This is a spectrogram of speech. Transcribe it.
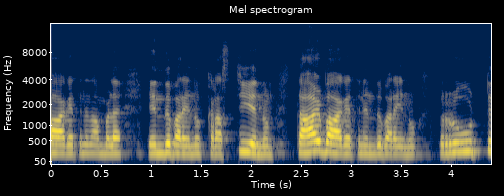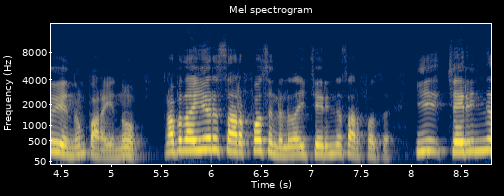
ഭാഗത്തിന് നമ്മൾ എന്ത് പറയുന്നു? ക്രസ്റ്റ് എന്നും താഴ്ഭാഗത്തിന് എന്ത് പറയുന്നു? റൂട്ട് എന്നും പറയുന്നു. അപ്പോൾ ഈ ഒരു സർഫസ് ഉണ്ടല്ലോ ഈ ചെരിഞ്ഞ സർഫസ് ഈ ചെരിഞ്ഞ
